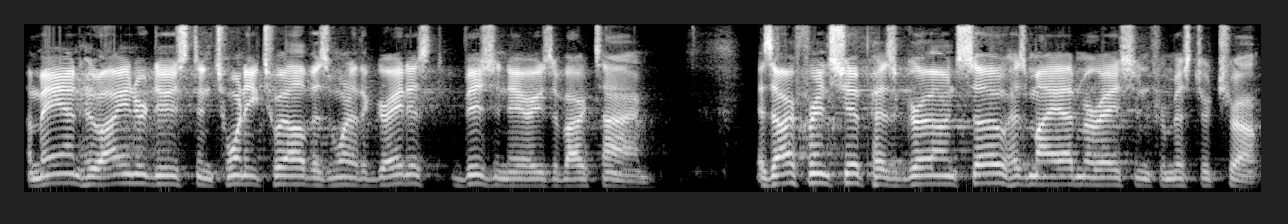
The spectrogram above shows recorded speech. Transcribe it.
a man who I introduced in 2012 as one of the greatest visionaries of our time. As our friendship has grown, so has my admiration for Mr. Trump.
